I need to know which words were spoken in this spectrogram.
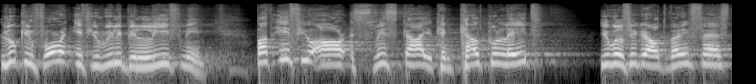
looking forward if you really believe me. But if you are a Swiss guy, you can calculate, you will figure out very fast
